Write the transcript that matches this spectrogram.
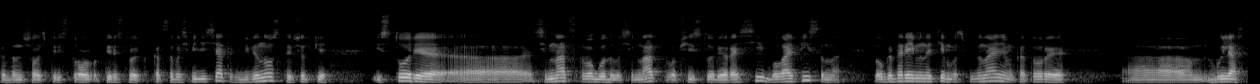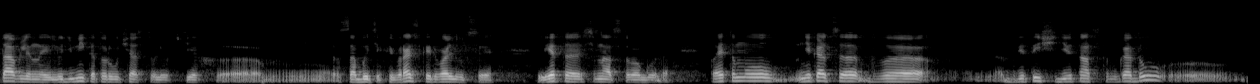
когда началась перестройка, в конце 80-х, в 90-е, все-таки история 17 -го года, 18 вообще история России была описана благодаря именно тем воспоминаниям, которые а, были оставлены людьми, которые участвовали в тех э, событиях февральской революции, лета 17 -го года. Поэтому, мне кажется, в 2019 году э,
